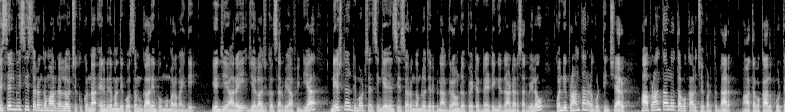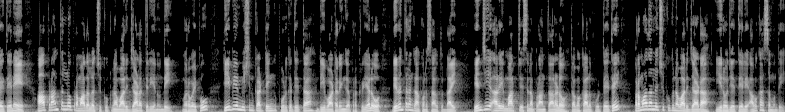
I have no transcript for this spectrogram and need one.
SLBC సొరంగ మార్గంలో చిక్కుకున్న ఎనిమిది మంది కోసం గాలింపు ముమ్మరమైంది. NGRI geological survey of India national remote sensing agency సొరంగంలో జరిపిన గ్రౌండ్ పెటర్నేటింగ్ రాడార్ సర్వేలో కొన్ని ప్రాంతాలను గుర్తించారు. ఆ ప్రాంతాల్లో తవ్వకాలు చేపడుతున్నారు. ఆ తవ్వకాలు పూర్తయితేనే ఆ ప్రాంతంలో ప్రమాదంలో చిక్కుకున్న వారి జాడ తెలియనుంది. మరోవైపు టీబీఎం మిషన్ కట్టింగ్ పూడికతీత డీవాటరింగ్ ప్రక్రియలు నిరంతరంగా కొనసాగుతున్నాయి. ఎన్జీఆర్ఐ మార్క్ చేసిన ప్రాంతాలలో తవ్వకాలు పూర్తయితే ప్రమాదంలో చిక్కుకున్న వారి జాడ ఈరోజే తేలే అవకాశం ఉంది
